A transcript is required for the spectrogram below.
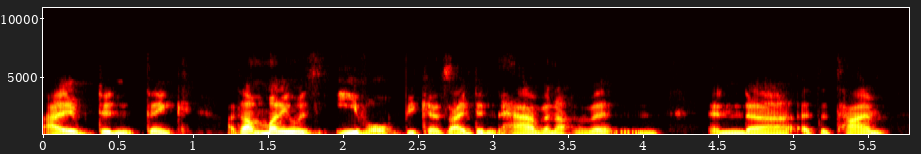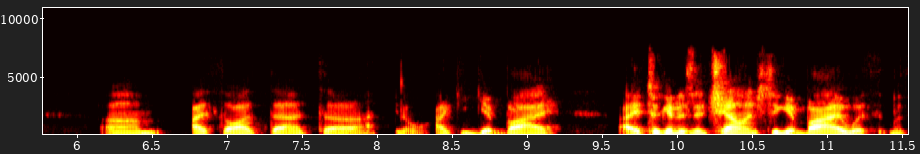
I didn't think, I thought money was evil because I didn't have enough of it. And and uh, at the time, um, I thought that uh, you know I could get by. I took it as a challenge to get by with with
